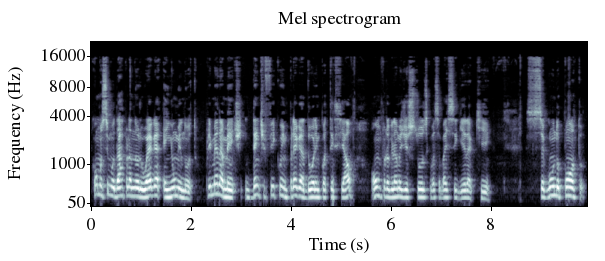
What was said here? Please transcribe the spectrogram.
Como se mudar para a Noruega em um minuto? Primeiramente, identifique um empregador em potencial ou um programa de estudos que você vai seguir aqui. Segundo ponto,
